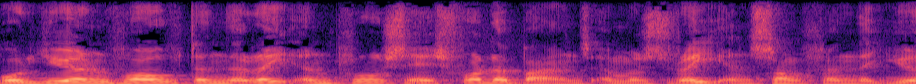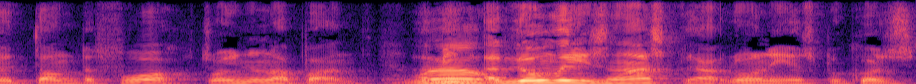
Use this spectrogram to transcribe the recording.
were you involved in the writing process for the bands and was writing something that you had done before joining a band? I mean, the only reason I ask that, Ronnie, is because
